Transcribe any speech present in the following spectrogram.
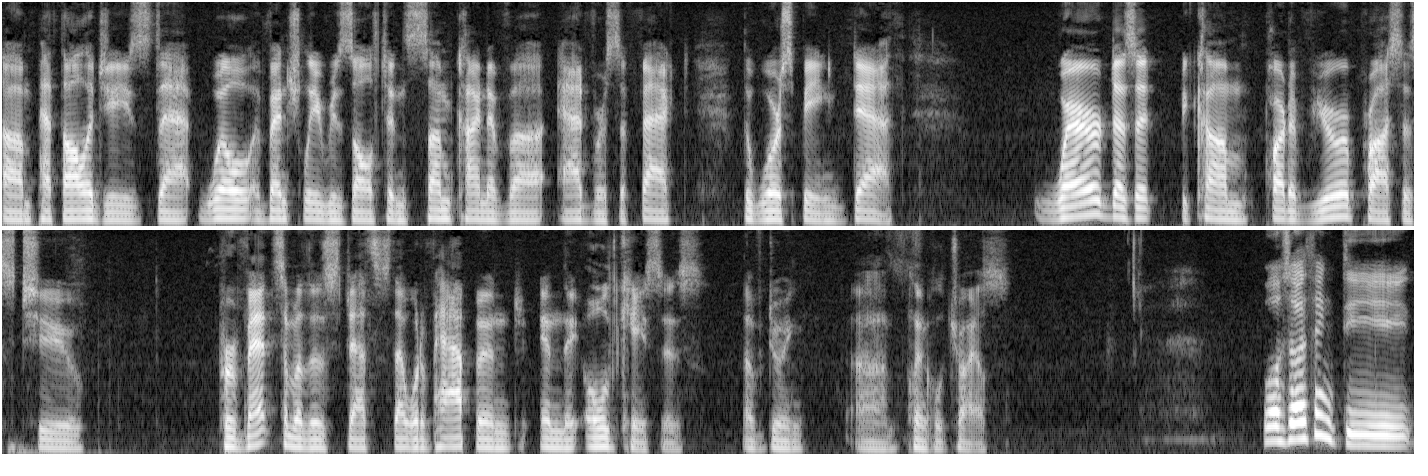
um, pathologies that will eventually result in some kind of uh, adverse effect, the worst being death. Where does it become part of your process to prevent some of those deaths that would have happened in the old cases of doing um, clinical trials? Well, so I think the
